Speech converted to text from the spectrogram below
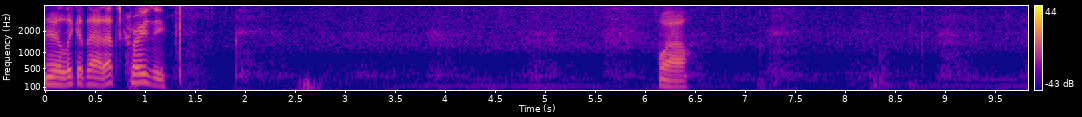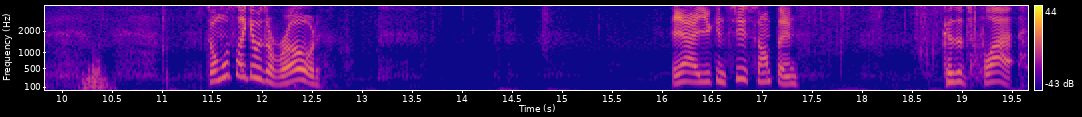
Yeah, look at that. That's crazy. Wow. It's almost like it was a road. Yeah, you can see something. Because it's flat.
